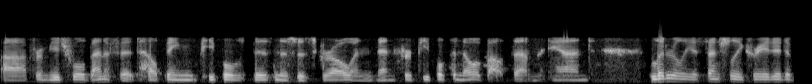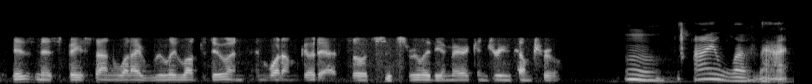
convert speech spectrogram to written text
uh, for mutual benefit, helping people's businesses grow and, and for people to know about them. And literally, essentially, created a business based on what I really love to do and, and what I'm good at. So it's it's really the American dream come true. Mm, I love that.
